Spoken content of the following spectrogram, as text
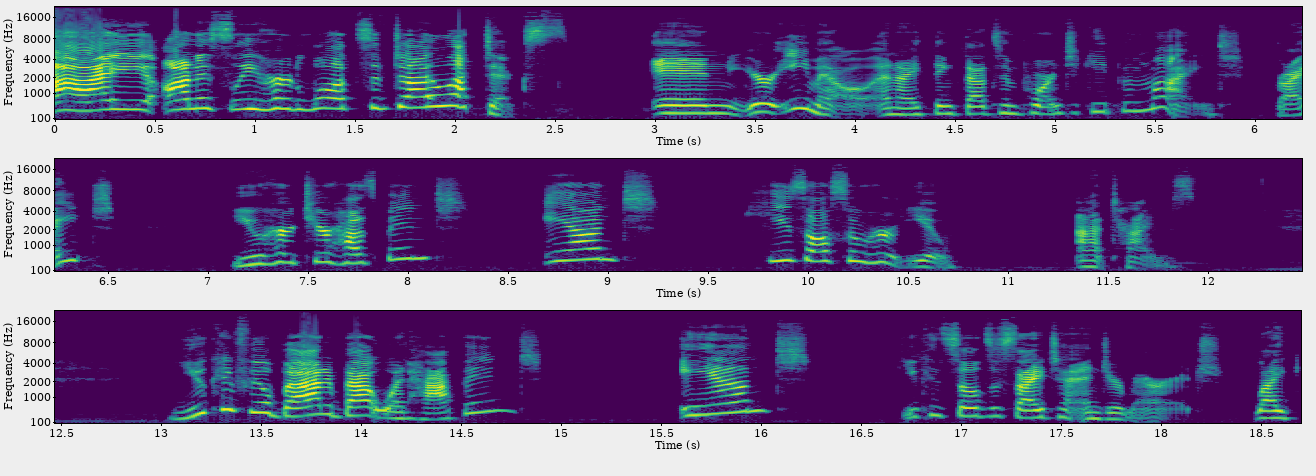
I honestly heard lots of dialectics in your email, and I think that's important to keep in mind, right? You hurt your husband, and he's also hurt you at times. You can feel bad about what happened, and you can still decide to end your marriage. Like,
